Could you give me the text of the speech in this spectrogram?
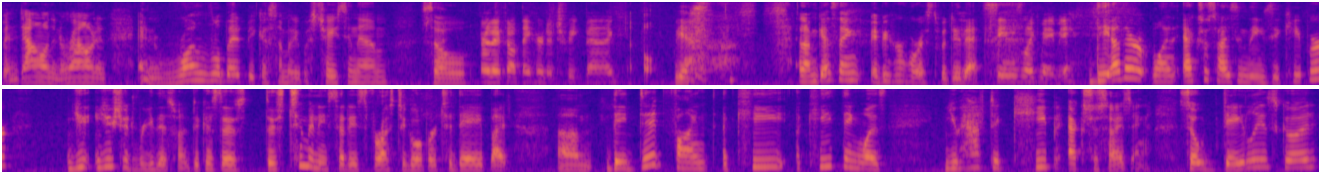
and down and around and, and run a little bit because somebody was chasing them. So or they thought they heard a treat bag. Oh, yes. and I'm guessing maybe her horse would do that. Seems like maybe. The other one, exercising the easy keeper, you, you should read this one because there's there's too many studies for us to go over today. But um, they did find a key a key thing was you have to keep exercising. So daily is good.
